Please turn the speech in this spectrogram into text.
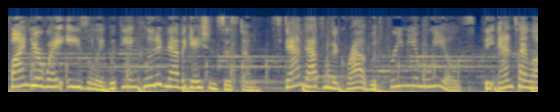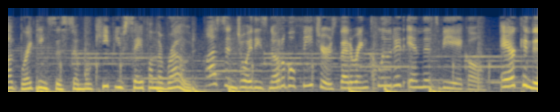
Find your way easily with the included navigation system. Stand out from the crowd with premium wheels. The anti-lock braking system will keep you safe on the road. Plus, enjoy these notable features that are included in this vehicle. Air conditioning,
